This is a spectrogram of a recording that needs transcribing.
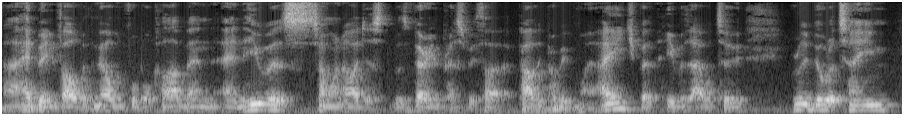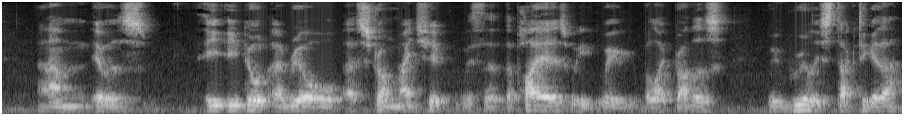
uh, had been involved with the Melbourne Football Club, and, and he was someone I just was very impressed with, uh, partly probably my age, but he was able to really build a team. Um, it was he, he, built a real a strong mateship with the, the, players. We, we were like brothers. We really stuck together.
